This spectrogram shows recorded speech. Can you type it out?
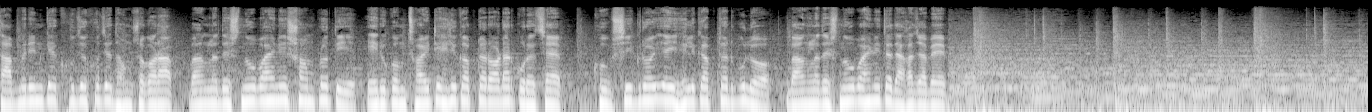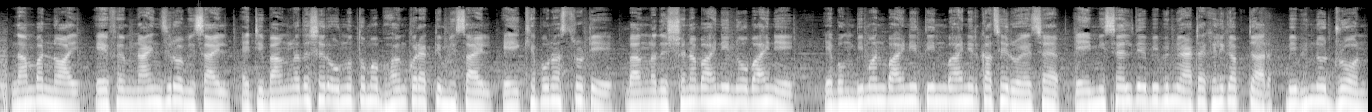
সাবমেরিনকে খুঁজে খুঁজে ধ্বংস করা। বাংলাদেশ নৌবাহিনীর সম্প্রতি এরকম ছয়টি হেলিকপ্টার অর্ডার করেছে। খুব শীঘ্রই এই হেলিকপ্টারগুলো বাংলাদেশ নৌবাহিনীতে দেখা যাবে। নাম্বার নয় F M nine zero missile, এটি বাংলাদেশের অন্যতম ভয়ঙ্কর একটি মিসাইল। এই ক্ষেপণাস্ত্রটি বাংলাদেশ সেনাবাহিনী, নৌবাহিনী এবং বিমান বাহিনী তিন বাহিনীর কাছে রয়েছে। এই মিসাইল দিয়ে বিভিন্ন অ্যাটাক হেলিকপ্টার, বিভিন্ন ড্রোন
